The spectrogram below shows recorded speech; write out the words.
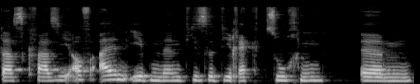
dass quasi auf allen Ebenen diese Direktsuchen ähm,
